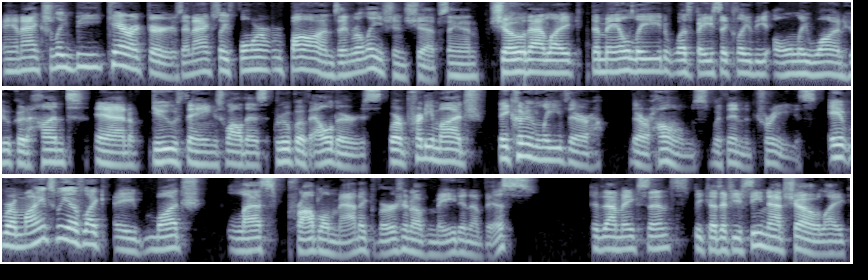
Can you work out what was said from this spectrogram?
and actually be characters and actually form bonds and relationships and show that like the male lead was basically the only one who could hunt and do things while this group of elders were pretty much they couldn't leave their their homes within the trees. It reminds me of like a much less problematic version of Made in Abyss, if that makes sense. Because if you've seen that show, like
